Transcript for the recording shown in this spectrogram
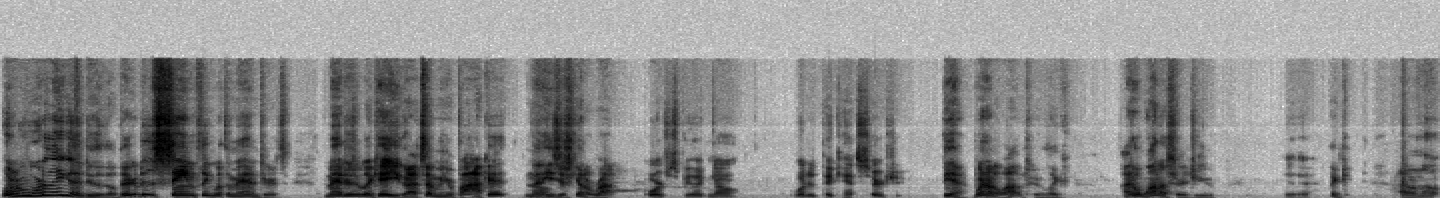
What are, what are they gonna do though? They're gonna do the same thing with the managers. The managers are like, "Hey, you got something in your pocket," and then he's just gonna run. Or just be like, no, what did they can't search you? Yeah, we're not allowed to. Like, I don't want to search you. Yeah. Like, I don't know.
